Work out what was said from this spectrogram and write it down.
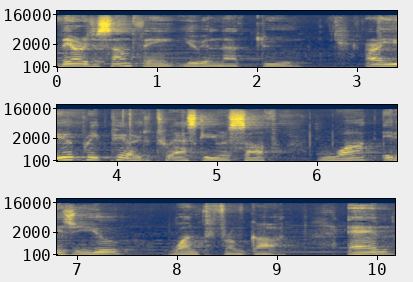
There is something you will not do. Are you prepared to ask yourself what it is you want from God and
